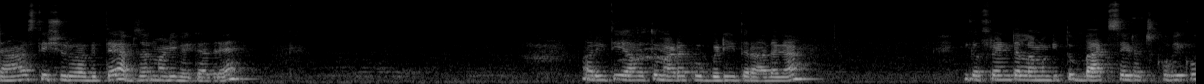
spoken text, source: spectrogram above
ಜಾಸ್ತಿ ಶುರು ಆಗುತ್ತೆ ಅಬ್ಸರ್ವ್ ಮಾಡಿ ಬೇಕಾದರೆ ಆ ರೀತಿ ಯಾವತ್ತೂ ಮಾಡೋಕ್ಕೆ ಹೋಗ್ಬಿಡಿ ಈ ಥರ ಆದಾಗ. ಈಗ ಫ್ರಂಟ್ ಎಲ್ಲ ಮುಗೀತು ಬ್ಯಾಕ್ ಸೈಡ್ ಹಚ್ಕೋಬೇಕು.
